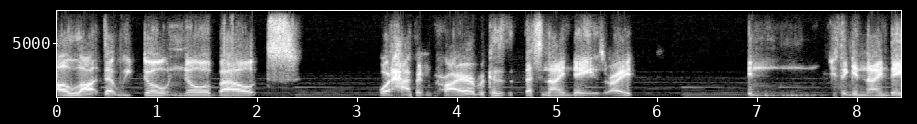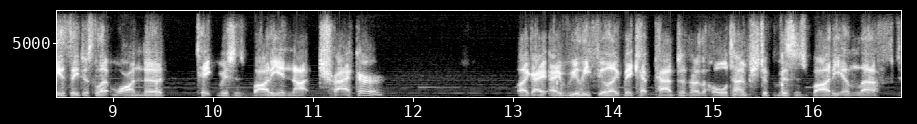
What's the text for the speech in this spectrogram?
a lot that we don't know about what happened prior because that's nine days, right? In you think in nine days they just let Wanda take Vision's body and not track her? Like I, I really feel like they kept tabs on her the whole time she took Vision's body and left,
